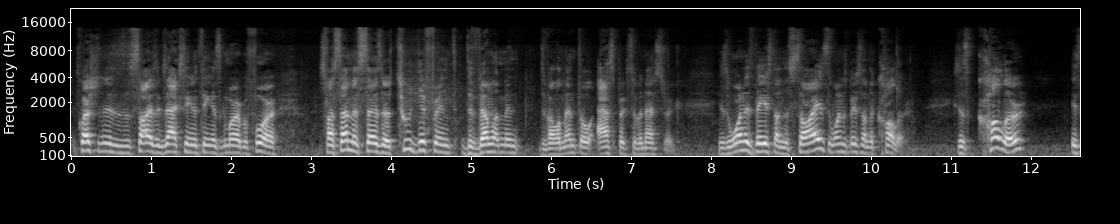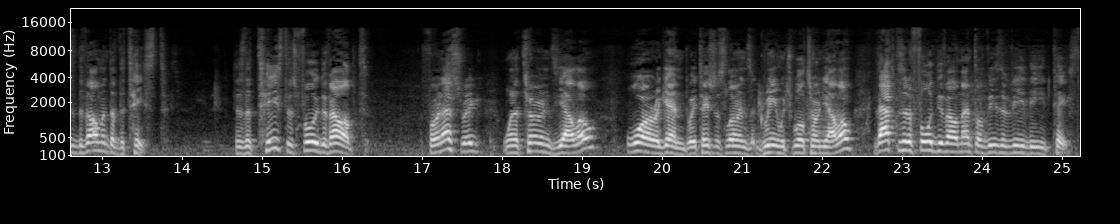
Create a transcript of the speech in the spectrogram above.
the question is: Is the size exact same thing as Gemara before? Sfas Emes says there are two different development developmental aspects of an esrog. He says one is based on the size, the one is based on the color. He says color is the development of the taste. He says the taste is fully developed for an esrig when it turns yellow, or again, the way Tosfos learns green, which will turn yellow. That's considered fully developmental vis-a-vis the taste.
